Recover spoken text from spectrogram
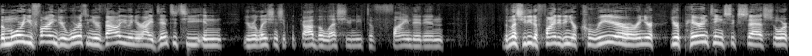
The more you find your worth and your value and your identity in your relationship with God, the less you need to find it in, unless you need to find it in your career or in your, your parenting success or,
